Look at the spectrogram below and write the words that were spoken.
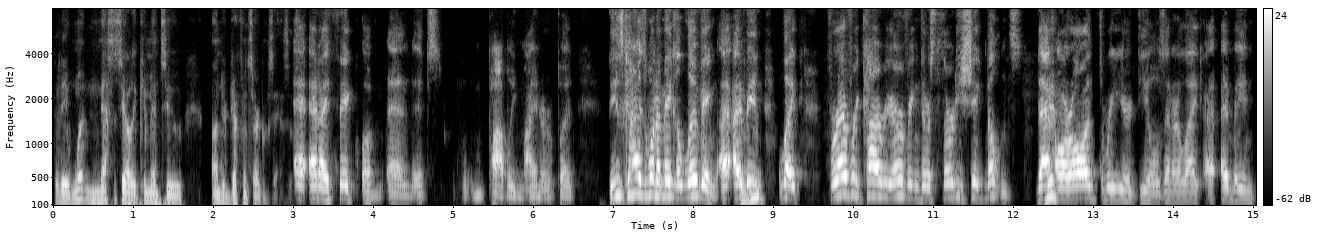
that they wouldn't necessarily commit to under different circumstances. And, and I think, um, and it's probably minor, but these guys want to make a living. I, I Mhm. mean, like for every Kyrie Irving, there's 30 Shake Miltons that Yeah. are on three year deals and are like, I, I mean,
